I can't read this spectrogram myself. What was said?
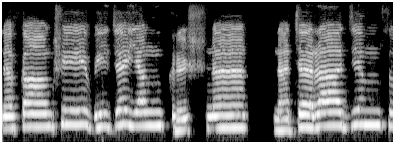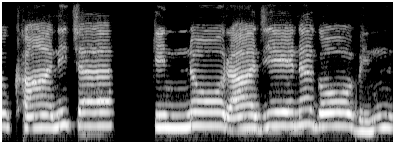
न काङ्क्षे विजयं कृष्ण। न च राज्यं सुखानि च। किन्नो राज्येन गोविन्द,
